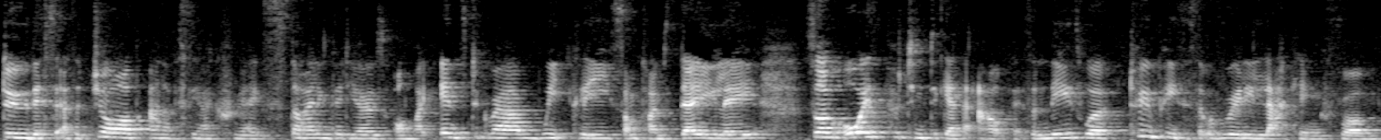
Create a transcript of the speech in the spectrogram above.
do this as a job and obviously I create styling videos on my Instagram weekly, sometimes daily. So I'm always putting together outfits and these were two pieces that were really lacking from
